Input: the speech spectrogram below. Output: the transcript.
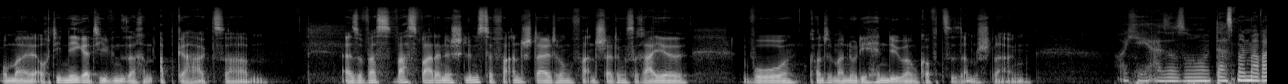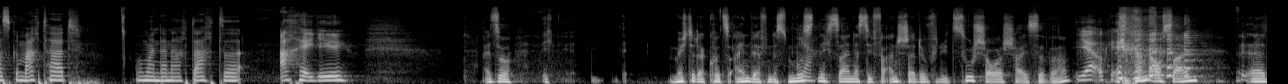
um mal auch die negativen Sachen abgehakt zu haben. Also was, was war deine schlimmste Veranstaltung, Veranstaltungsreihe, wo konnte man nur die Hände über dem Kopf zusammenschlagen? Oh je, also so, dass man mal was gemacht hat, wo man danach dachte, ach herrje. Also ich möchte da kurz einwerfen, es muss Ja. nicht sein, dass die Veranstaltung für die Zuschauer scheiße war. Ja, okay. Es kann auch sein, äh,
